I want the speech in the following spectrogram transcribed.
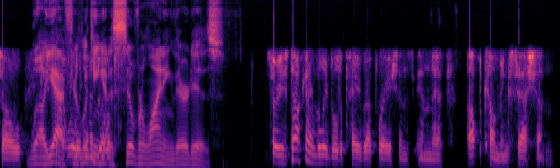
So, well, yeah, if you're looking at a silver lining, there it is. So he's not going to really be able to pay reparations in the upcoming session.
